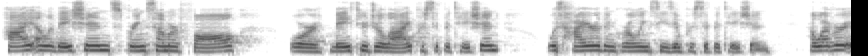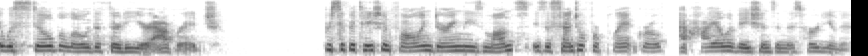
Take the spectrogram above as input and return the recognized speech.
High elevation spring, summer, fall, or May through July precipitation was higher than growing season precipitation. However, it was still below the 30-year average. Precipitation falling during these months is essential for plant growth at high elevations in this herd unit.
